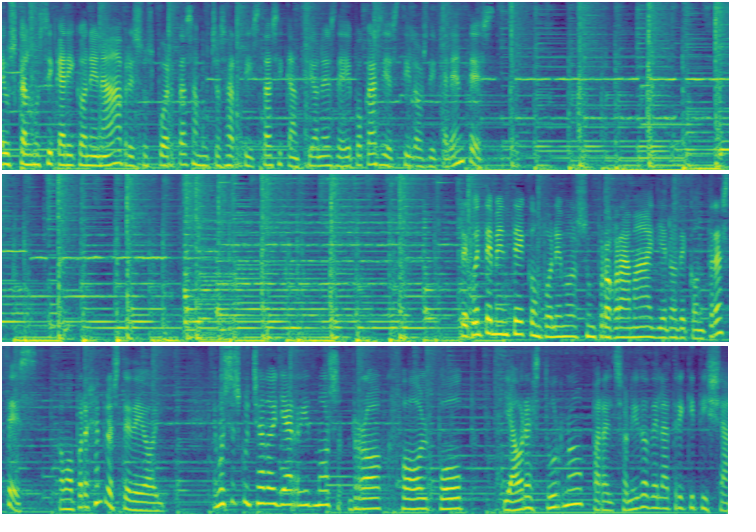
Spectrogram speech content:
Euskal Musikarik onena abre sus puertas a muchos artistas y canciones de épocas y estilos diferentes. Frecuentemente componemos un programa lleno de contrastes, como por ejemplo este de hoy. Hemos escuchado ya ritmos rock, folk, pop y ahora es turno para el sonido de la triquitisha.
